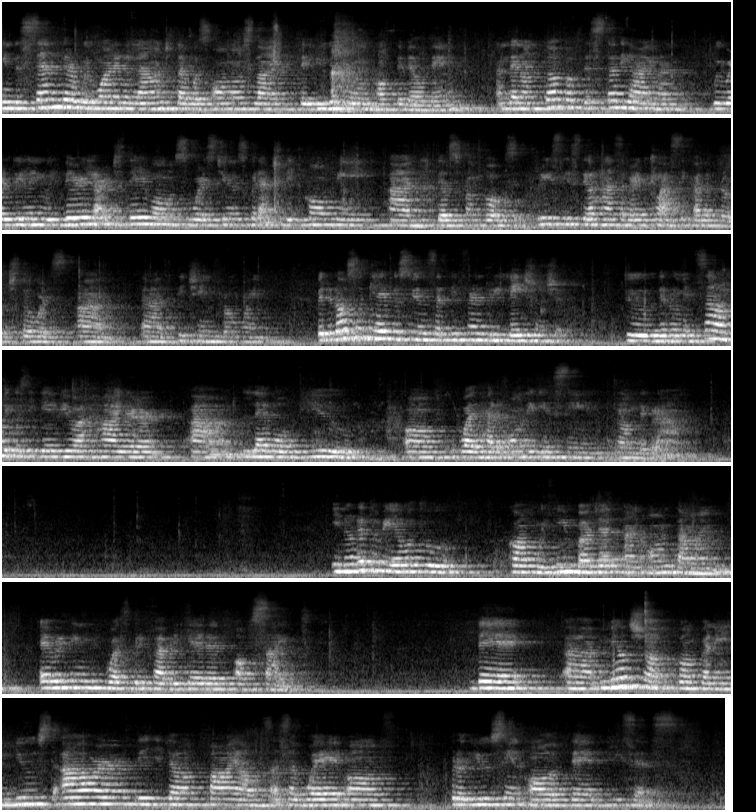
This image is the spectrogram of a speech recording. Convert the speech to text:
In the center, we wanted a lounge that was almost like the living room of the building. And then on top of the study island, we were dealing with very large tables where students could actually copy uh, details from books. RISD still has a very classical approach towards uh, uh, teaching drawing. But it also gave the students a different relationship to the room itself because it gave you a higher um, level view of what had only been seen from the ground. In order to be able to come within budget and on time, everything was prefabricated off-site. The uh, mill shop company used our digital files as a way of producing all of the pieces.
